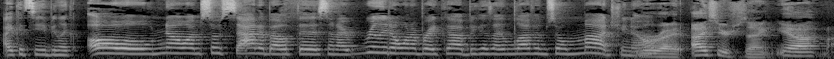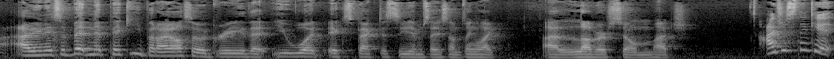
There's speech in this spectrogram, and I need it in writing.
I could see it being like, oh no, I'm so sad about this, and I really don't want to break up because I love him so much. You know. Right. I see what you're saying. Yeah. I mean, it's a bit nitpicky, but I also agree that you would expect to see him say something like, I love her so much. I just think it.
